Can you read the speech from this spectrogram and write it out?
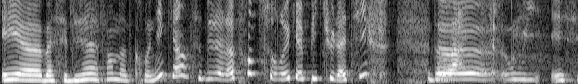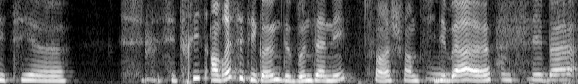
Et euh, bah, c'est déjà la fin de notre chronique, hein. c'est déjà la fin de ce récapitulatif. Euh, oui, et c'était. Euh, c'est triste. En vrai, c'était quand même de bonnes années. Enfin, je fais un petit Oui. débat. euh, Un petit débat.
